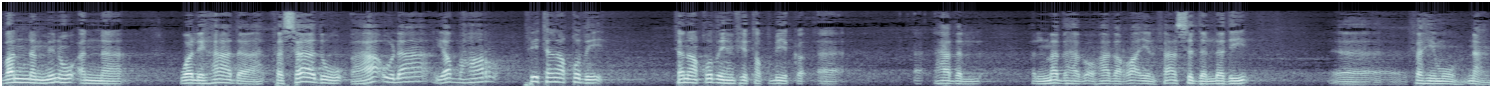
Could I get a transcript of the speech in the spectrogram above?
ظنا منه أن ولهذا فساد هؤلاء يظهر في تناقض تناقضهم في تطبيق آه، آه، هذا المذهب أو هذا الرأي الفاسد الذي آه، فهموه. نعم.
